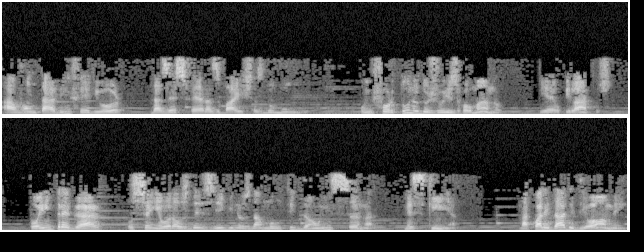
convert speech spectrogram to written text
a vontade inferior das esferas baixas do mundo. O infortúnio do juiz romano, que é o Pilatos, foi entregar o Senhor aos desígnios da multidão insana, mesquinha. Na qualidade de homem,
